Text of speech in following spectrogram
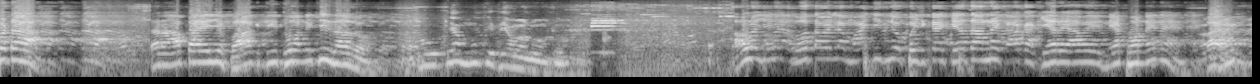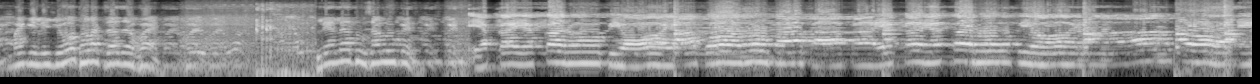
બટા. તારા આપા એ જે ભાગ દીધો નથી દાદો તું કેમ મૂકી દેવાનું હતું? હાલો જેલા એટલે માગી જ લ્યો. પછી કઈ કહેતા નહીં કાકા ઘેરે આવે નેઠો નહીં ને. ભાઈ માગી લીજો હો થોડાક જાજા ભાઈ. લે લે તું ચાલુ કર. એક એક રૂપિયો આપો રો કાકા. એક એક રૂપિયો આપો ને.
